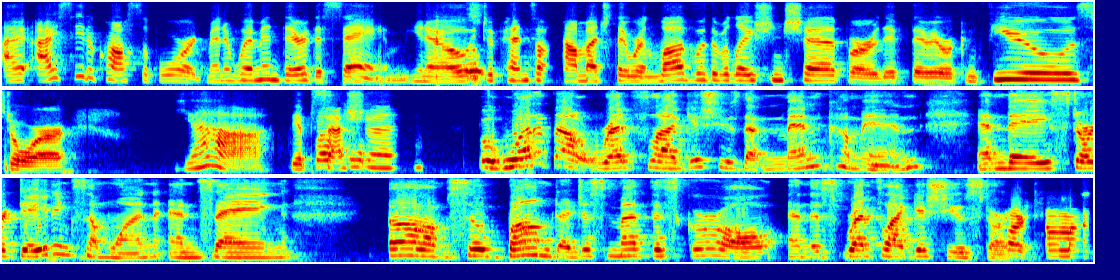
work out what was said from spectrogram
I I, see it across the board. Men and women, they're the same. You know, it depends on how much they were in love with the relationship, or if they were confused, or yeah, the obsession. But mm-hmm. what about red flag issues that men come in and they start dating someone and saying, "Oh, I'm so bummed. I just met this girl and this red flag issue started. I started." come out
